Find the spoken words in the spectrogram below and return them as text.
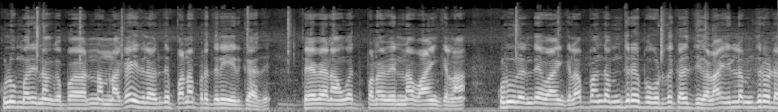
குழு மாதிரி நாங்கள் பண்ணோம்னாக்கா இதில் வந்து பண பிரச்சனையும் இருக்காது. தேவையானவங்க பணம் வேணும்னா வாங்கிக்கலாம். குழுவிலேருந்தே வாங்கிக்கலாம். இப்போ அந்த முந்திரை இப்போ கொடுத்து கழிச்சிக்கலாம். இல்லை முந்திரோட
